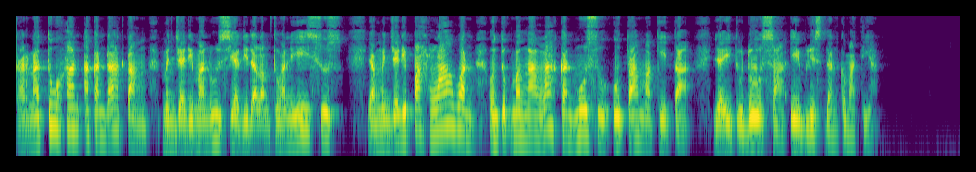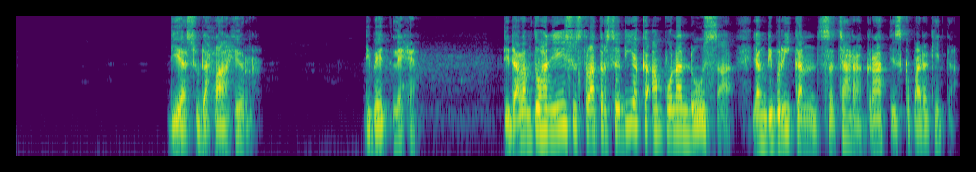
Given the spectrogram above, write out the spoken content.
Karena Tuhan akan datang menjadi manusia di dalam Tuhan Yesus yang menjadi pahlawan untuk mengalahkan musuh utama kita, yaitu dosa, iblis, dan kematian. Dia sudah lahir di Bethlehem. Di dalam Tuhan Yesus telah tersedia keampunan dosa yang diberikan secara gratis kepada kita.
